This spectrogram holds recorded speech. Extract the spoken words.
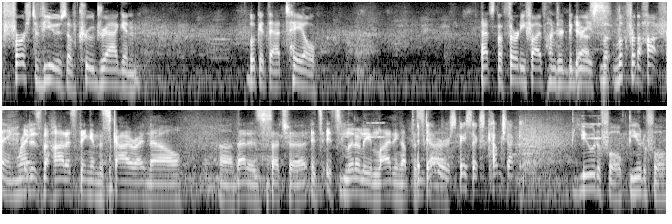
the first views of Crew Dragon. Look at that tail. That's the 3,500 degrees. Yes. Look, look for the hot thing, right? It is the hottest thing in the sky right now. Uh, that is such a. It's it's literally lighting up the Endeavour, sky. SpaceX, comm check. Beautiful, beautiful.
